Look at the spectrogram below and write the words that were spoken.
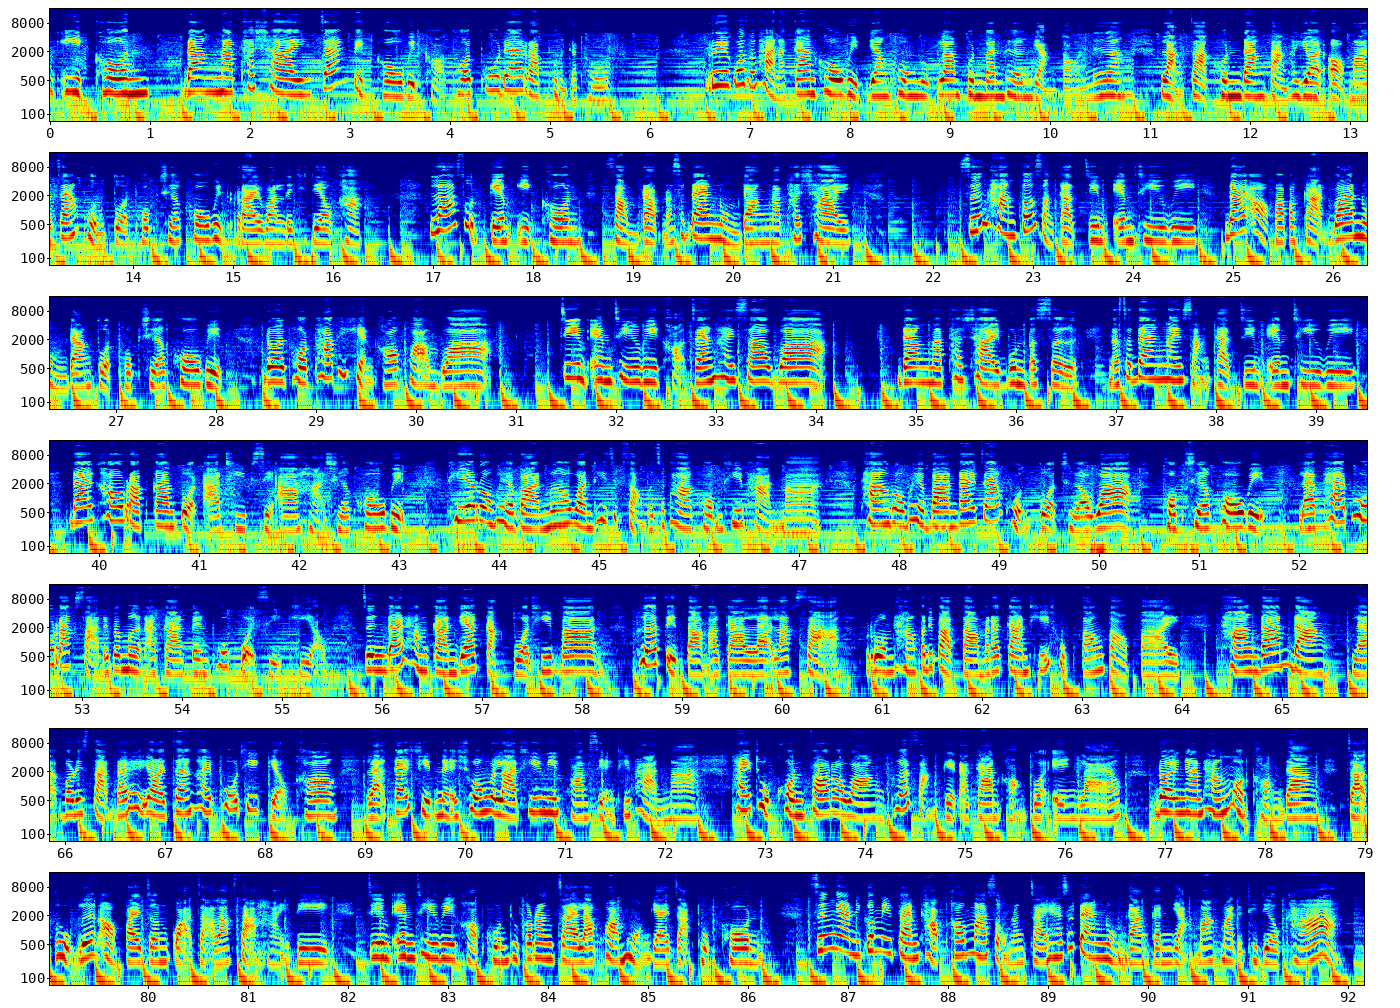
มอีกคน ดังนัทชัย แจ้งติดโควิดขอโทษผู้ได้รับผลกระทบ เรียกว่าสถานการณ์โควิดยังคงลุกลามคนบันเทิงอย่างต่อเนื่อง หลังจากคนดังต่างทยอยออกมาแจ้งผลตรวจพบเชื้อโควิดรายวันเลยทีเดียวค่ะ ล่าสุดเกมอีกคนสำหรับนักแสดงหนุ่มดังนัทชัย ซึ่งทางต้นสังกัดจิม MTV ได้ออกมาประกาศว่าหนุ่มดังตรวจพบเชื้อโควิด โดยโพสต์ภาพที่เขียนข้อความว่าจิม MTV ขอแจ้งให้ทราบว่า ดังนัทชัยบุญประเสริฐ นักแสดงในสังกัดจิม MTV ได้เข้ารับการตรวจ RT-PCR หาเชื้อโควิด ที่โรงพยาบาลเมื่อวันที่ 12 พฤษภาคมที่ผ่านมา ทางโรงพยาบาลได้แจ้งผลตรวจเชื้อว่า พบเชื้อโควิด และแพทย์ผู้รักษาได้ประเมินอาการเป็นผู้ป่วยสีเขียว จึงได้ทำการแยกกักตัวที่บ้าน เพื่อติดตามอาการและรักษารวมทั้งปฏิบัติตามมาตรการที่ถูกต้องต่อไป ทางด้านดัง และบริษัทได้ทยอยแจ้งให้ผู้ที่เกี่ยวข้อง และใกล้ชิดในช่วงเวลาที่มีความเสี่ยงที่ผ่านมา ให้ทุกคนเฝ้าระวังเพื่อสังเกตอาการของตัวเองแล้ว โดยงานทั้งหมดของดัง จะถูกเลื่อนออกไปจนกว่าจะรักษาหายดีจิม MTV ขอบคุณทุกกำลังใจและความห่วงใยจากทุกคน ซึ่งงานนี้ก็มีแฟนคลับเข้ามาส่งกำลังใจให้แสดงหนุ่มดังกันอย่างมากมายเลยทีเดียวค่ะ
